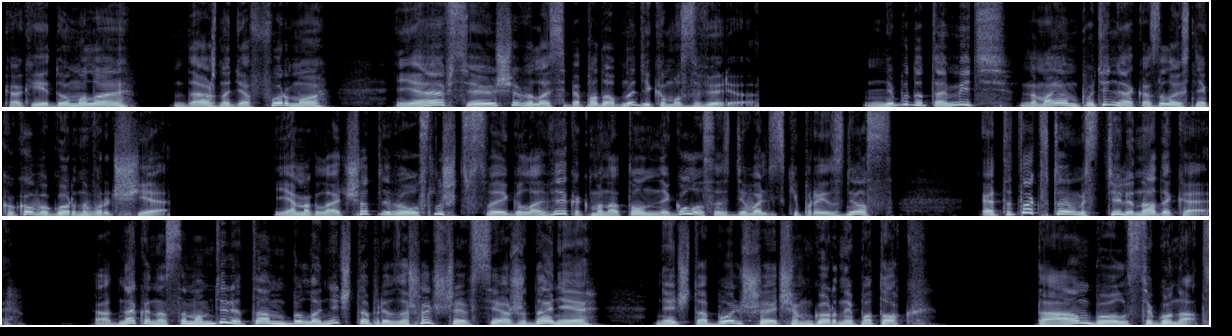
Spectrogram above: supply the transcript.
Как я и думала, даже надев форму, я все еще вела себя подобно дикому зверю. Не буду томить, на моем пути не оказалось никакого горного ручья. Я могла отчетливо услышать в своей голове, как монотонный голос издевательски произнес «Это так в твоем стиле, Надека!» Однако на самом деле там было нечто, превзошедшее все ожидания, нечто большее, чем горный поток. Там был Сигунат.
